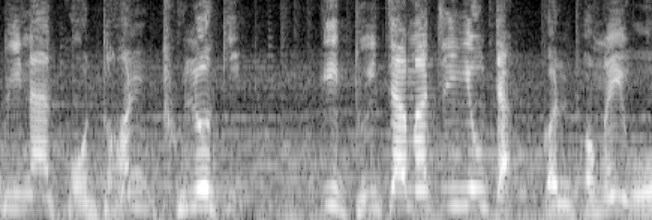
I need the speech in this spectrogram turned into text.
बिनाको धन ठुलो कि? यी दुईटामा चाहिँ एउटा कन्फर्मै हो।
